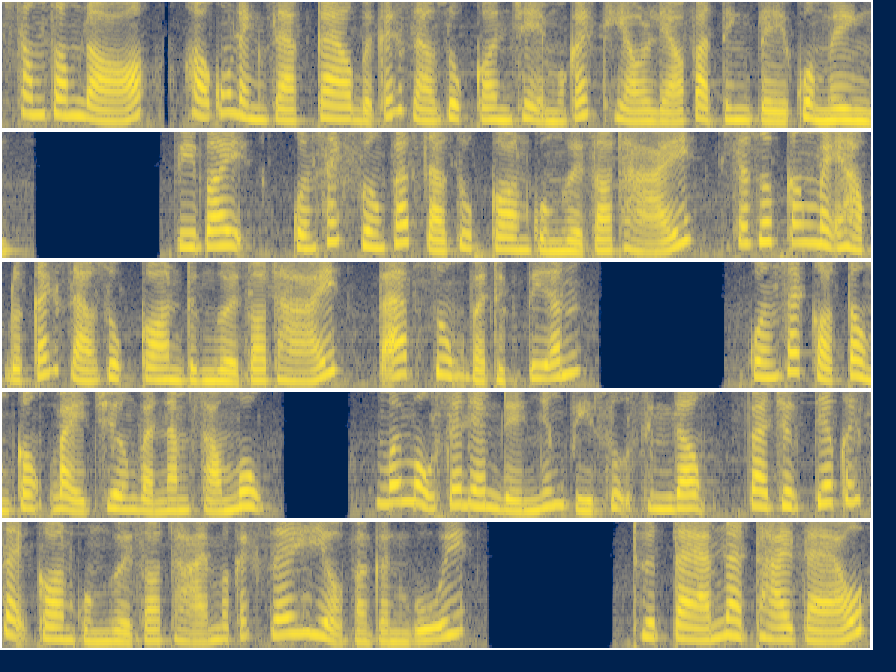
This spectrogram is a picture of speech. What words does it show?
Song song đó, họ cũng đánh giá cao bởi cách giáo dục con trẻ một cách khéo léo và tinh tế của mình. Vì vậy, cuốn sách Phương pháp giáo dục con của người Do Thái sẽ giúp các mẹ học được cách giáo dục con từ người Do Thái và áp dụng vào thực tiễn. Cuốn sách có tổng cộng 7 chương và 5-6 mục. Mỗi mục sẽ đem đến những ví dụ sinh động và trực tiếp cách dạy con của người Do Thái một cách dễ hiểu và gần gũi. Thứ 8 là Thai giáo,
